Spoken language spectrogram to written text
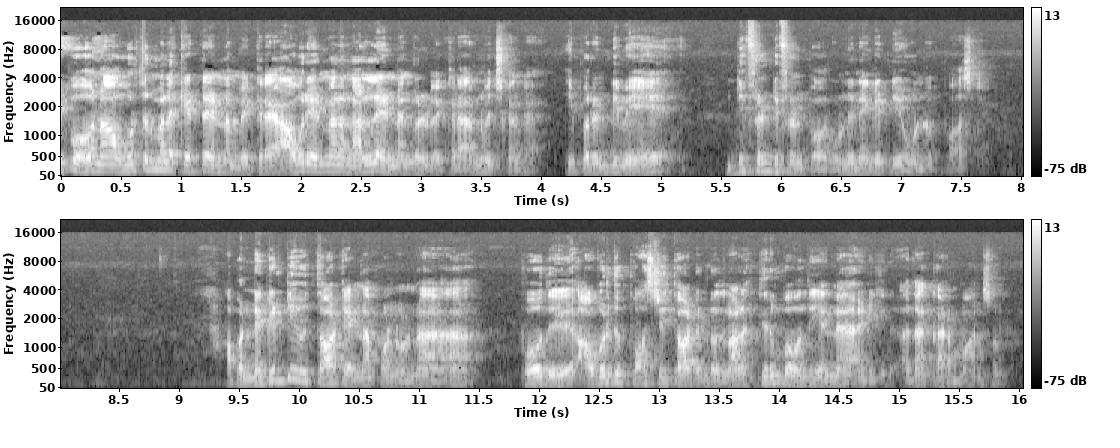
இப்போது நான் ஒருத்தர் மேலே கெட்ட எண்ணம் வைக்கிறேன் அவர் என் மேலே நல்ல எண்ணங்கள் வைக்கிறாருன்னு வச்சுக்கோங்க. இப்போ ரெண்டுமே டிஃப்ரெண்ட் டிஃப்ரெண்ட் பவர் ஒன்று நெகட்டிவ் ஒன்று பாசிட்டிவ் அப்போ நெகட்டிவ் தாட் என்ன பண்ணோன்னா போது அவரது பாசிட்டிவ் தாட்ன்றதுனால திரும்ப வந்து என்ன அடிக்குது. அதுதான் கர்மான்னு சொல்கிறோம்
